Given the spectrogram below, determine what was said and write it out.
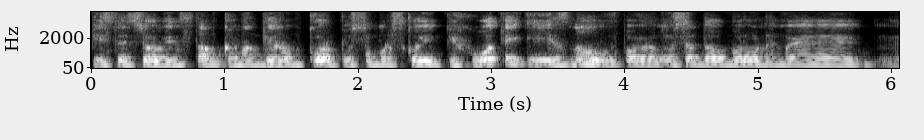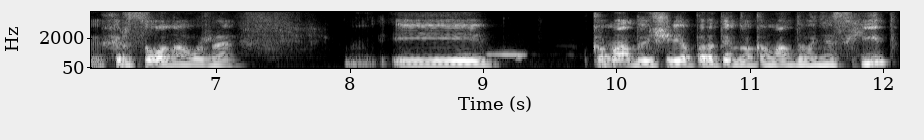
Після цього він став командиром корпусу морської піхоти і знову повернувся до оборони е, Херсона уже. І командуючий оперативного командування Схід,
